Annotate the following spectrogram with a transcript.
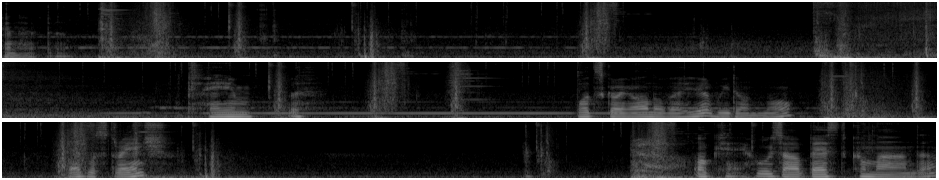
can have that. Claim. What's going on over here? We don't know. That was strange. Okay, who's our best commander?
